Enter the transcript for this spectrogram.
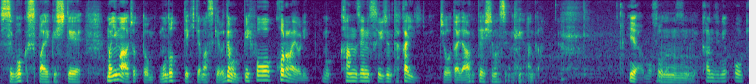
すごくスパイクして、まあ、今はちょっと戻ってきてますけどでもビフォーコロナよりもう完全に水準高い状態で安定してますよねなんか。いやもうそうなんですよね、うん、完全に大き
